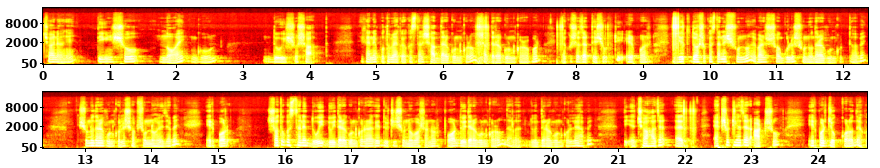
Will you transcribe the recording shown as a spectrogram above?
ছয় নঙে তিনশো নয় গুণ দুইশো সাত। এখানে প্রথমে একক স্থানে সাত দ্বারা গুণ করো। সাত দ্বারা গুণ করার পর একুশ হাজার তেষট্টি। এরপর যেহেতু দশক স্থানে শূন্য, এবার সবগুলো শূন্য দ্বারা গুণ করতে হবে। শূন্য দ্বারা গুণ করলে সব শূন্য হয়ে যাবে। এরপর শতক স্থানে দুই দুই দ্বারা গুণ করার আগে দুইটি শূন্য বসানোর পর দুই দ্বারা গুণ করো, তাহলে দুই দ্বারা গুণ করলে হবে ছ হাজার একষট্টি হাজার আটশো। এরপর যোগ করো, দেখো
